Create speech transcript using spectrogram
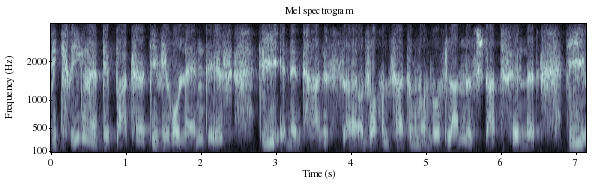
sie kriegen eine Debatte, die virulent ist, die in den Tages- äh, und Wochenzeitungen unseres Landes stattfindet, die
